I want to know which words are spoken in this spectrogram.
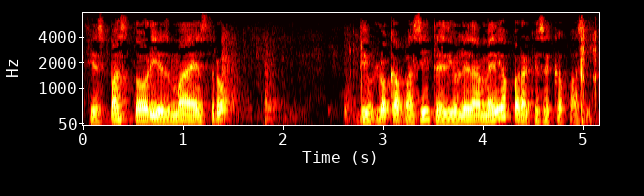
Si es pastor y es maestro, Dios lo capacita Dios le da medios para que se capacite.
